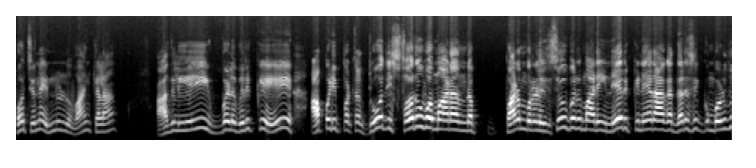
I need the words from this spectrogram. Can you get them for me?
போச்சுன்னா இன்னொன்று வாங்கிக்கலாம். அதுலேயே இவ்வளவு இருக்கு. அப்படிப்பட்ட ஜோதி ஸ்வரூபமான அந்த பரம்பொருளை சிவபெருமானை நேருக்கு நேராக தரிசிக்கும் பொழுது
